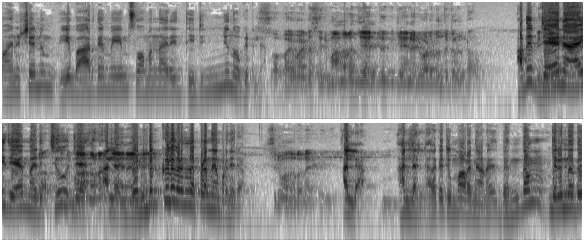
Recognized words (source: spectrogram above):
മനുഷ്യനും ഈ ഭാരതിയമ്മയും സോമൻ നായരെയും തിരിഞ്ഞു നോക്കിയിട്ടില്ല. സ്വാഭാവികമായിട്ട് സിനിമാ നടൻ ജയൻ ജയൻ ഒരുപാട് ബന്ധുക്കൾ ഉണ്ടാവും അത് ജയനായി ജയൻ മരിച്ചു അല്ല ബന്ധുക്കൾ വരുന്നത് എപ്പോഴാന്ന് ഞാൻ പറഞ്ഞുതരാം. അല്ല അല്ല അല്ല അതൊക്കെ ചുമ്മാ പറയുന്നതാണ് ബന്ധം വരുന്നത്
